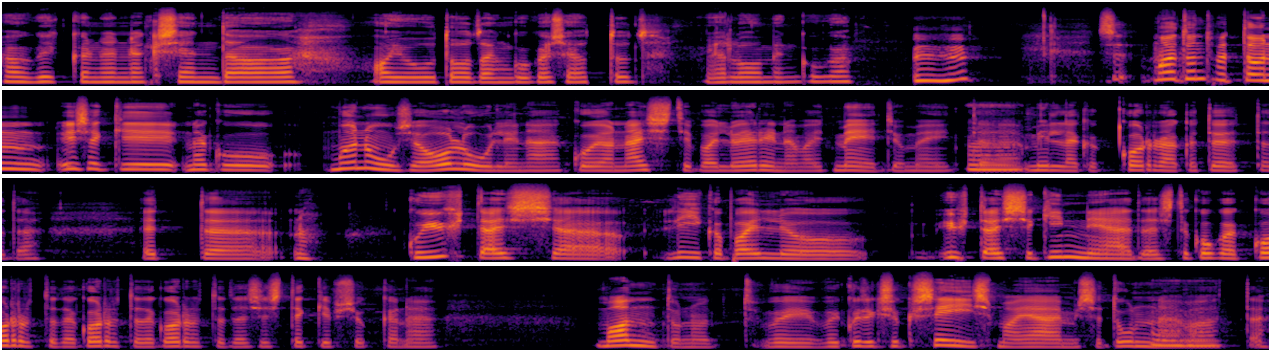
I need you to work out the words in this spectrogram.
aga kõik on õnneks enda ajutoodanguga seotud ja loominguga. mm. -hmm. mulle tundub, et on isegi nagu mõnus ja oluline, kui on hästi palju erinevaid meediumeid mm. -hmm. millega korraga töötada. et äh, noh, kui ühte asja liiga palju, ühte asja kinni jääda ja seda kogu aeg korrutada, korrutada, korrutada, siis tekib siukene mandunud või, või kuidagi siuke seismajäämise tunne mm. -hmm. vaata.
